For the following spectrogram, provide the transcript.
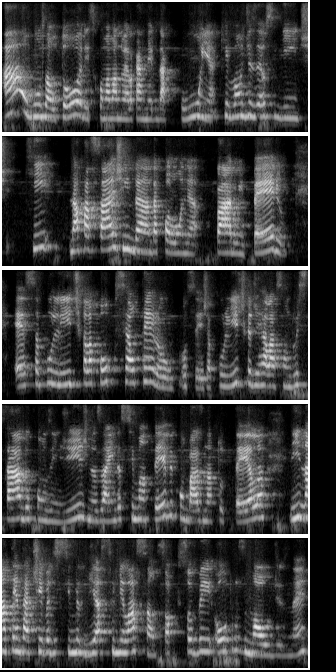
Há alguns autores, como a Manuela Carneiro da Cunha, que vão dizer o seguinte: que na passagem da, da colônia para o Império, essa política ela pouco se alterou, ou seja, a política de relação do Estado com os indígenas ainda se manteve com base na tutela e na tentativa de, de assimilação, só que sobre outros moldes, né?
